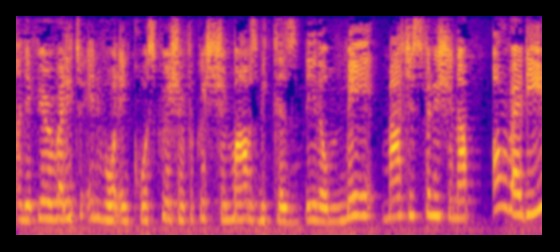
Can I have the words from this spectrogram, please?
And if you're ready to enroll in course creation for Christian moms, because you know May March is finishing up already.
